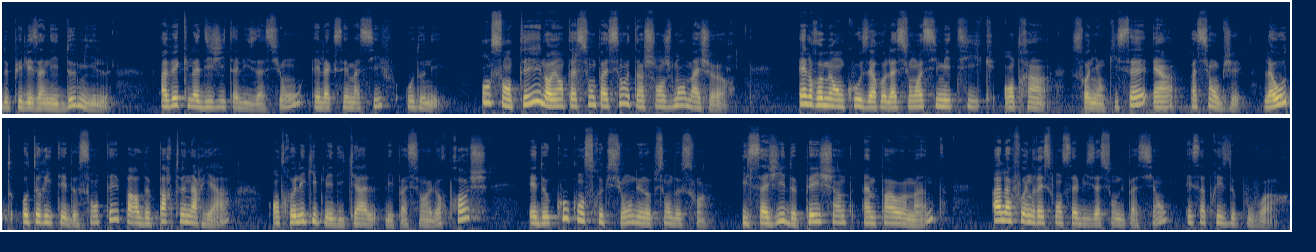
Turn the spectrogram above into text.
depuis les années 2000 avec la digitalisation et l'accès massif aux données. En santé, l'orientation patient est un changement majeur. Elle remet en cause la relation asymétrique entre un soignant qui sait et un patient-objet. La haute autorité de santé parle de partenariat entre l'équipe médicale, les patients et leurs proches, et de co-construction d'une option de soins. Il s'agit de patient empowerment, à la fois une responsabilisation du patient et sa prise de pouvoir,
